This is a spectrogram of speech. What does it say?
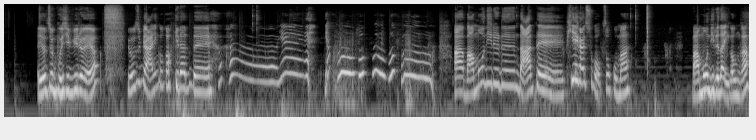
요즘 붓이 필요해요? 요즘이 아닌 것 같긴 한데. 예. 야후. 아, 마모니르는 나한테 피해갈 수가 없었구만. 마모니르다 이건가?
